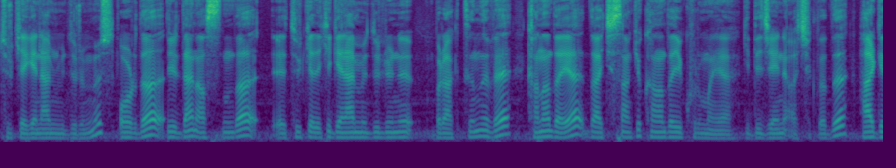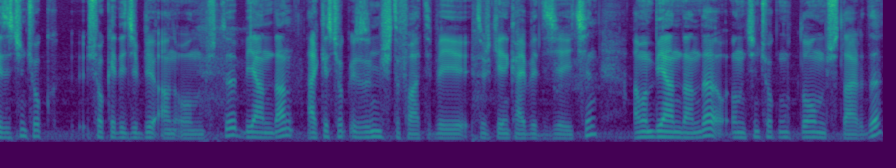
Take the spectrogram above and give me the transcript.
Türkiye Genel Müdürümüz orada birden aslında e, Türkiye'deki genel müdürlüğünü bıraktığını ve Kanada'ya Daiichi Sankyo Kanada'yı kurmaya gideceğini açıkladı. Herkes için çok şok edici bir an olmuştu. Bir yandan herkes çok üzülmüştü Fatih Bey'i Türkiye'nin kaybedeceği için. Ama bir yandan da onun için çok mutlu olmuşlardı.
